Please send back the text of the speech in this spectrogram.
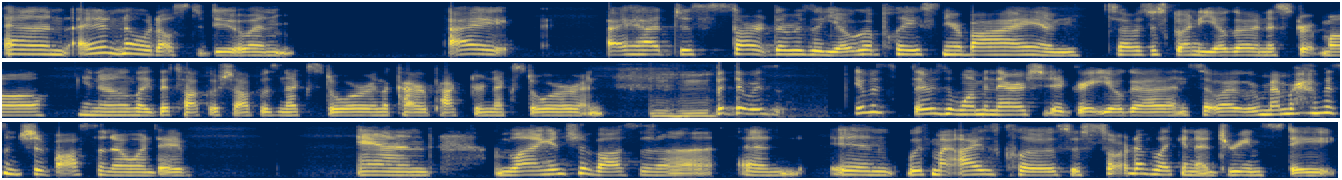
and i didn't know what else to do and i i had just start there was a yoga place nearby and so i was just going to yoga in a strip mall you know like the taco shop was next door and the chiropractor next door and but there was it was there was a woman there she did great yoga and so i remember i was in shavasana one day and I'm lying in shavasana and in with my eyes closed, so sort of like in a dream state,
